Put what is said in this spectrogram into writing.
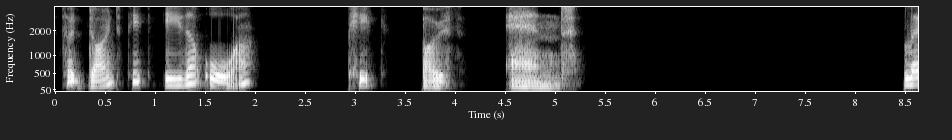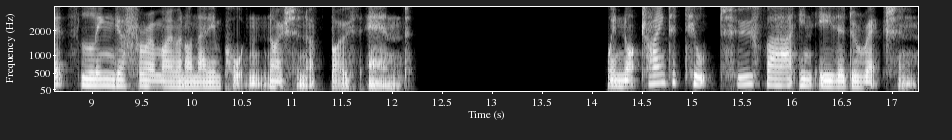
So don't pick either or, pick both and. Let's linger for a moment on that important notion of both and. We're not trying to tilt too far in either direction.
